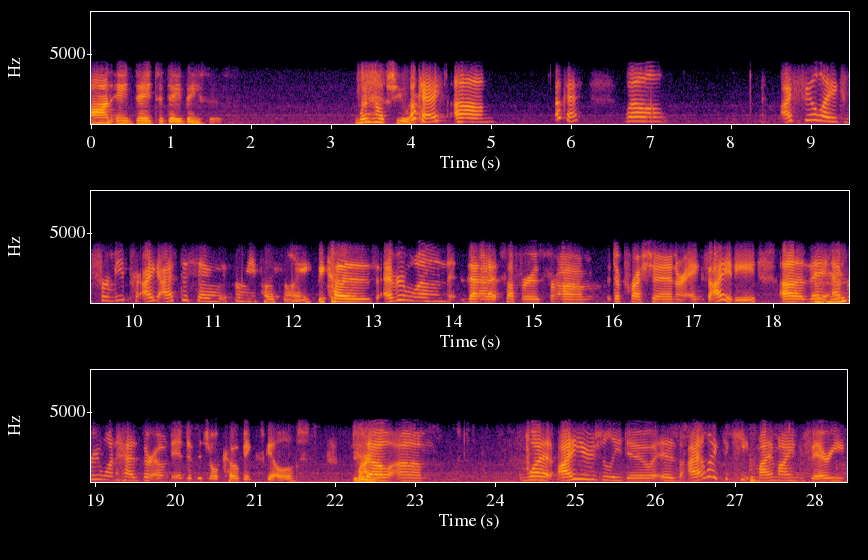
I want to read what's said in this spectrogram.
on a day to day basis. What helps you? Okay. Um, okay. Well, I feel like for me, I, I have to say for me personally, because everyone that suffers from depression or anxiety, uh, they Mhm. everyone has their own individual coping skills. Right. So, um, what I usually do is I like to keep my mind very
